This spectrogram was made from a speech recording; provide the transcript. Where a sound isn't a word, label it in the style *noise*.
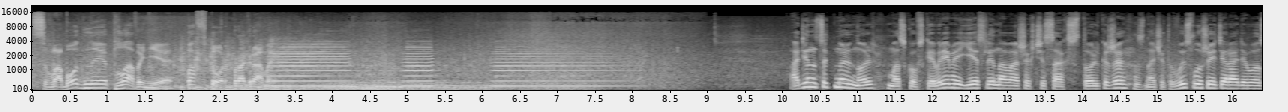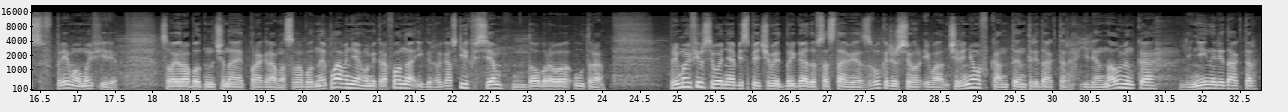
Свободное плавание. Повтор программы. Одиннадцать ноль ноль московское время. Если на ваших часах столько же, значит вы слушаете радиовоз в прямом эфире. Свою работу начинает программа «Свободное плавание». У микрофона Игорь Роговских. Всем доброго утра. Прямой эфир сегодня обеспечивает бригада в составе звукорежиссер Иван Черенев, контент-редактор Елена Науменко, линейный редактор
